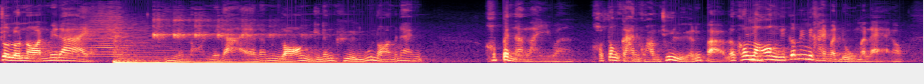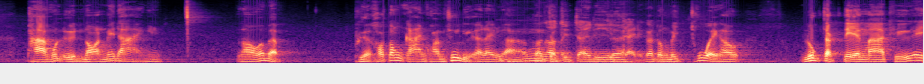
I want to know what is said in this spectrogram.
จนเรานอนไม่ได้เนี่ยนอนไม่ได้แล้วมันร้องอย่างนี้ทั้งคืนกูนอนไม่ได้เขาเป็นอะไรวะเขาต้องการความช่วยเหลือหรือเปล่า แล้วเขาร้องอย่างนี้ก็ไม่มีใครมาดูมาแลเขาพาคนอื่นนอนไม่ได้อย่างนี้เราก็แบบ เผื่อเขาต้องการความช่วยเหลืออะไรหรือเปล่าอืมก็เราจิตใจดีเลยจิตใจก็ต้องไปช่วยเขาลุกจากเตียงมาถือไอ้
